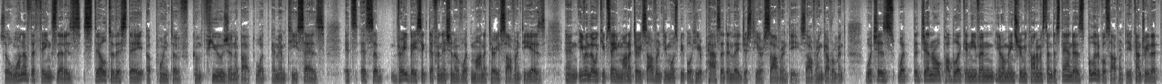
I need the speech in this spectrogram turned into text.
So, one of the things that is still to this day a point of confusion about what MMT says, it's, it's a very basic definition of what monetary sovereignty is. And even though we keep saying monetary sovereignty, most people hear pass it and they just hear sovereignty, sovereign government, which is what the general public and even, you know, mainstream economists understand as political sovereignty, a country that,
